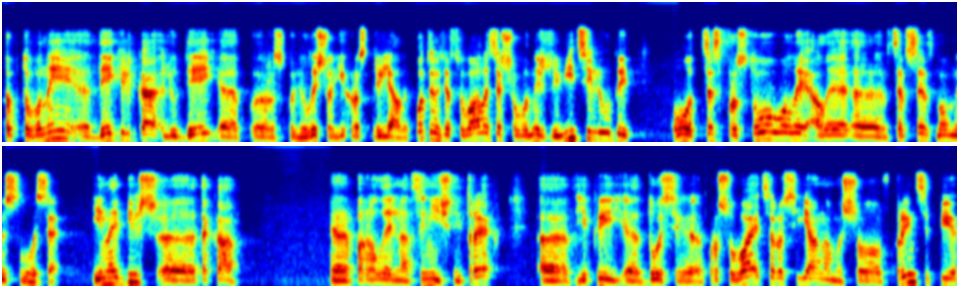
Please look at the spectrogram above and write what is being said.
Тобто, вони е, декілька людей е, розповіли, що їх розстріляли. Потім з'ясувалося, що вони живі ці люди. От це спростовували, але це все знов неслося. І найбільш така паралельна цинічний трек, який досі просувається росіянами. Що в принципі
